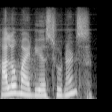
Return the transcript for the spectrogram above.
Hello my dear students.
